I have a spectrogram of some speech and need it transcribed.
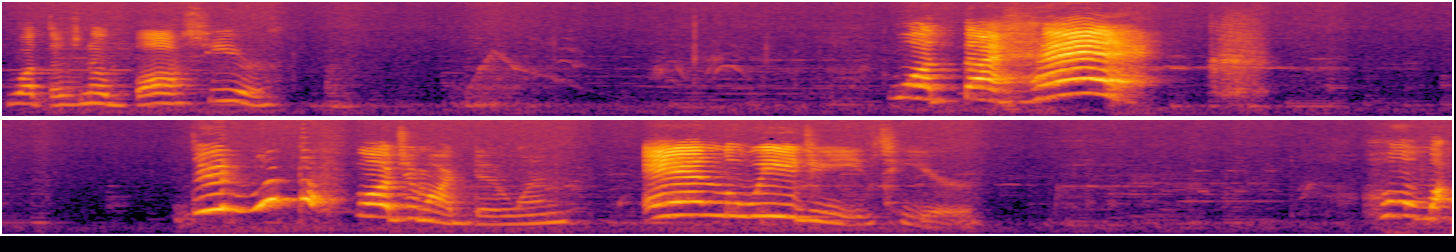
What, there's no boss here? What the heck? Dude, what the fudge am I doing? And Luigi's here. Oh my.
